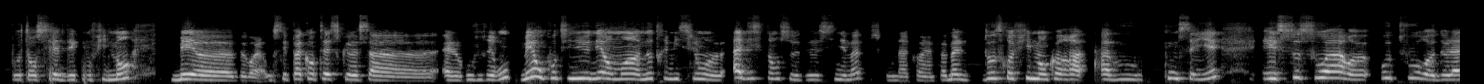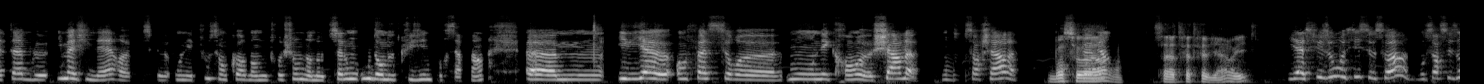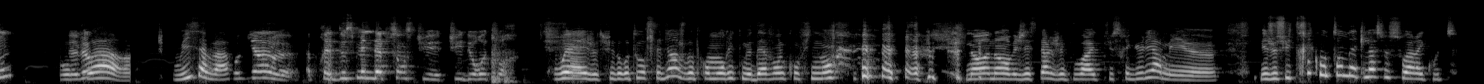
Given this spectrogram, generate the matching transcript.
potentiel déconfinement. Mais euh, ben voilà, on ne sait pas quand est-ce que ça, elles rouvriront. Mais on continue néanmoins notre émission euh, à distance de cinéma, puisqu'on a quand même pas mal d'autres films encore à, à vous conseiller. Et ce soir, euh, autour de la table imaginaire, puisqu'on est tous encore dans notre chambre, dans notre salon ou dans notre cuisine pour certains, euh, il y a en face sur mon écran Charles. Bonsoir Charles. Bonsoir. Ça va très très bien, oui. Il y a Susan aussi ce soir. Bonsoir Susan. Bonsoir. Oui, ça va. Reviens, après deux semaines d'absence, tu es, tu es de retour. Ouais, je suis de retour. C'est bien, je reprends mon rythme d'avant le confinement. non, non, mais j'espère que je vais pouvoir être plus régulière. Mais, euh, mais je suis très contente d'être là ce soir, écoute.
